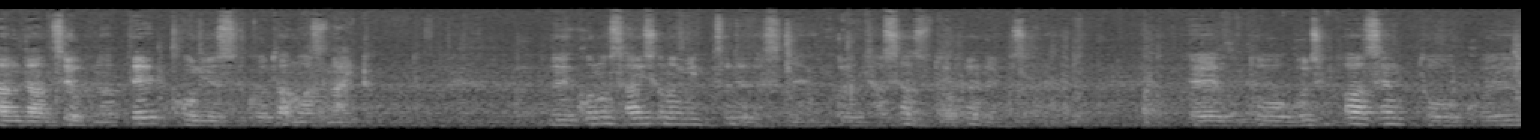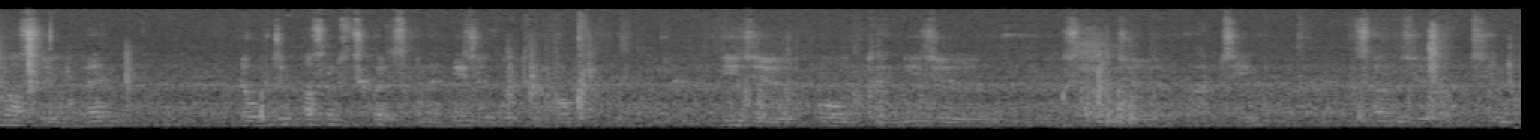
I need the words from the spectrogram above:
なんだな。だんだん強くなって購入することはまずないと。でこの最初の3つでですねこれ足し算するといくらになりますかね？えー、っと50%を超えますよね。60%近いですかね。25.5 25.203838の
